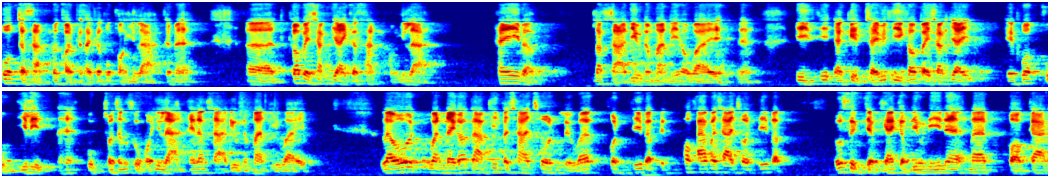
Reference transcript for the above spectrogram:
พวกกษัตริย์เมื่อก่อนกษัตริย์ก็ปกครองอิหร่านใช่ไหมฮะก็ไปชักใยกษัตริย์ของอิหร่านให้แบบรักษาดีลน้ำมันนี้เอาไว้นะอังกฤษใช้วิธีเข้าไปชักใยไอ้พวกกลุ่มอิลิทนะฮะกลุ่มชนชั้นสูงของอิหร่านให้รักษาดีลน้ำมันนี้ไว้ แล้ววันใดก็ตามที่ประชาชนหรือว่าคนที่แบบเป็นพ่อค้าประชาชนที่แบบรู้สึกเจ็บแค้นกับดีลนี้เนี่ยมาก่อการ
